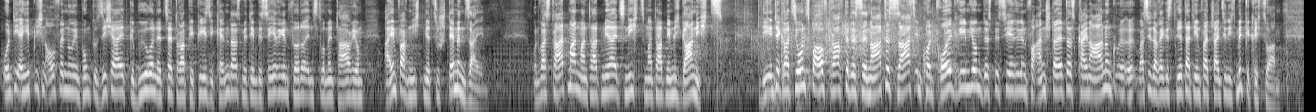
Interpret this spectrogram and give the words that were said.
und die erheblichen Aufwendungen in puncto Sicherheit, Gebühren etc. pp. Sie kennen das mit dem bisherigen Förderinstrumentarium einfach nicht mehr zu stemmen seien. Und was tat man? Man tat mehr als nichts, man tat nämlich gar nichts. Die Integrationsbeauftragte des Senates saß im Kontrollgremium des bisherigen Veranstalters. Keine Ahnung, äh, äh, was sie da registriert hat. Jedenfalls scheint sie nichts mitgekriegt zu haben.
